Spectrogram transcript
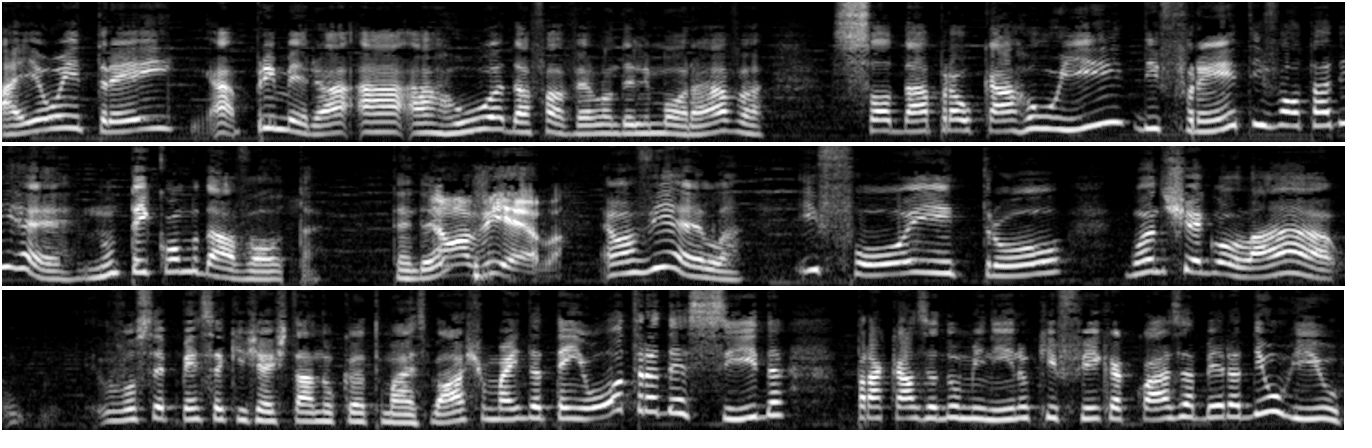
Aí eu entrei, a, primeiro, a, a rua da favela onde ele morava só dá para o carro ir de frente e voltar de ré. Não tem como dar a volta, entendeu? É uma viela. É uma viela. E foi, entrou. Quando chegou lá, você pensa que já está no canto mais baixo, mas ainda tem outra descida para casa do menino que fica quase à beira de um rio.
